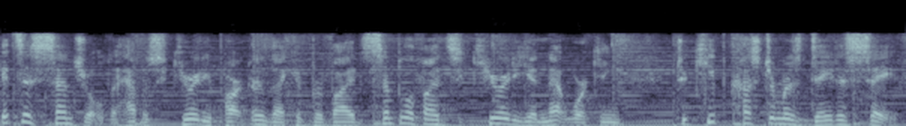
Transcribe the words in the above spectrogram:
It's essential to have a security partner that can provide simplified security and networking to keep customers' data safe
